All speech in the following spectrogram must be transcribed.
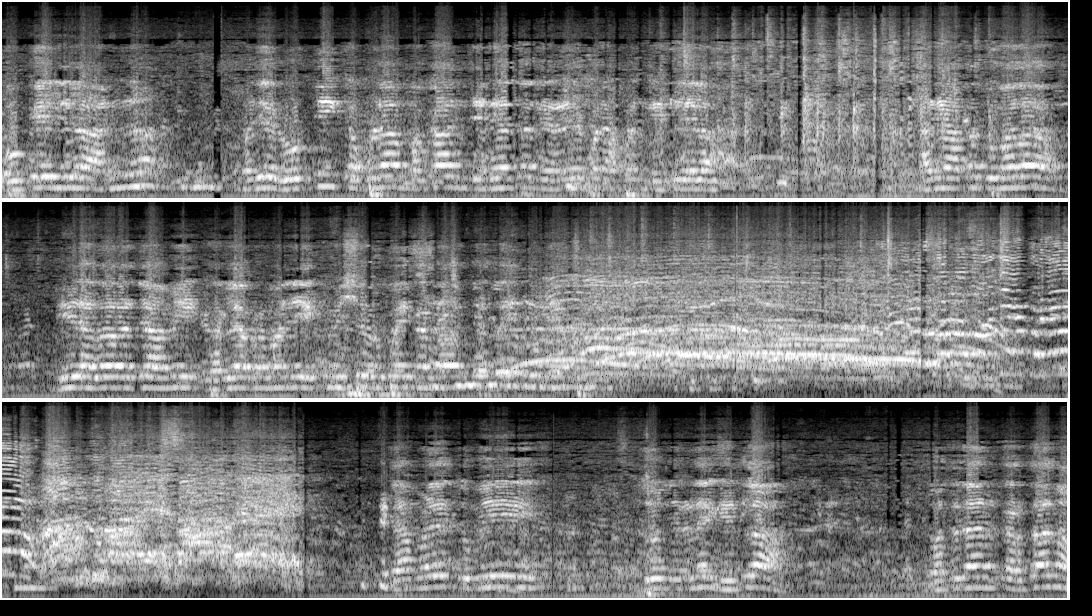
भुकेलेलं अन्न म्हणजे रोटी कपडा मकान देण्याचा निर्णय पण आपण घेतलेला. आणि आता तुम्हाला दीड हजाराच्या आम्ही ठरल्याप्रमाणे एकवीसशे रुपये करणार त्याचाही निर्णय आपण त्यामुळे तुम्ही जो निर्णय घेतला मतदान करताना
